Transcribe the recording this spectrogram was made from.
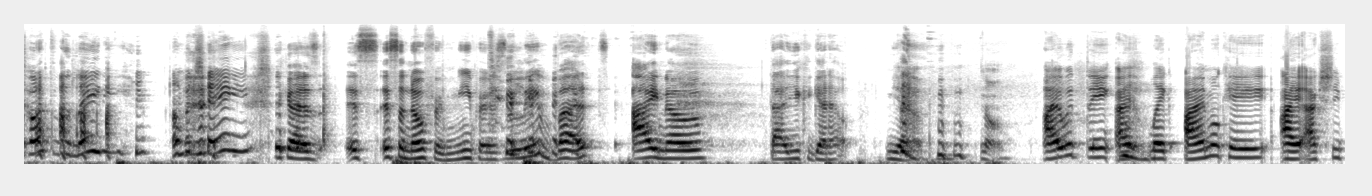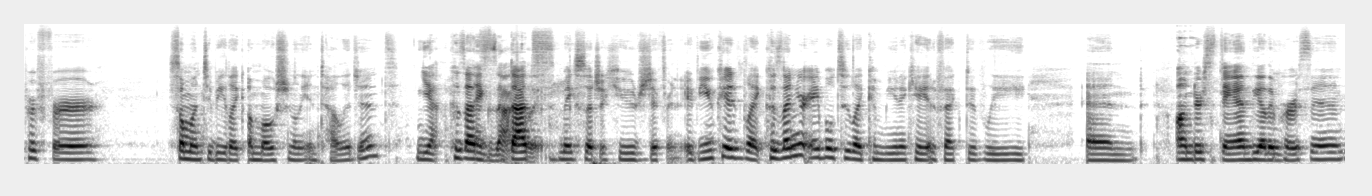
talk to the lady. I'm a change. because it's it's a no for me personally, but I know that you could get help. Yeah. No. I would think I like I'm okay. I actually prefer someone to be like emotionally intelligent Yeah, cuz that's exactly. that's makes such a huge difference. If you could like cuz then you're able to like communicate effectively and understand the other person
